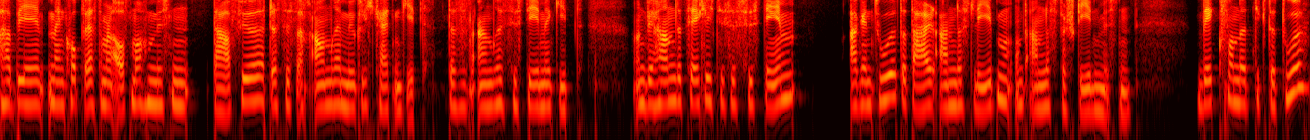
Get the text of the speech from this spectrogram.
habe ich meinen Kopf erst einmal aufmachen müssen dafür, dass es auch andere Möglichkeiten gibt, dass es andere Systeme gibt. Und wir haben tatsächlich dieses System Agentur total anders leben und anders verstehen müssen. Weg von der Diktatur,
